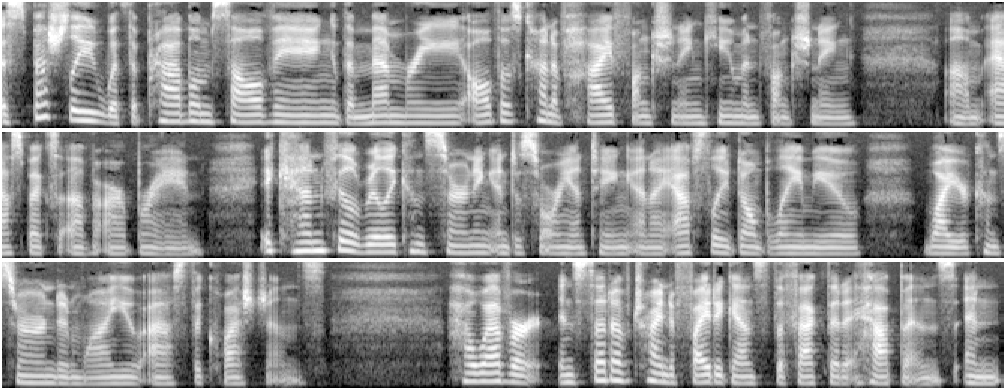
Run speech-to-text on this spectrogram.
especially with the problem solving, the memory, all those kind of high functioning, human functioning um, aspects of our brain. It can feel really concerning and disorienting, and I absolutely don't blame you why you're concerned and why you ask the questions. However, instead of trying to fight against the fact that it happens, and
